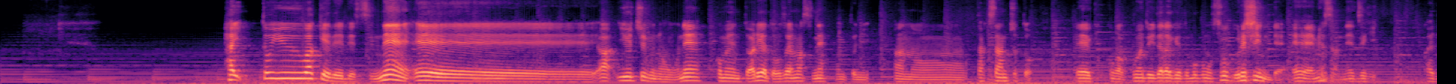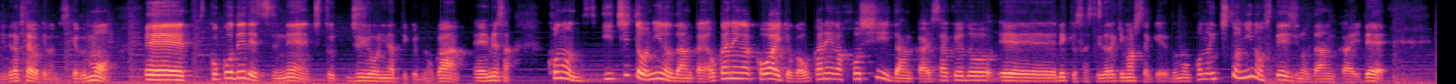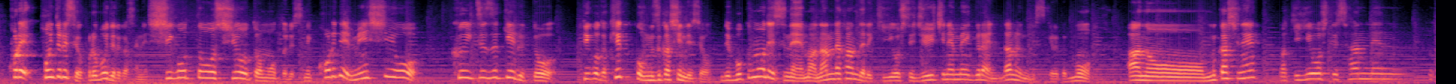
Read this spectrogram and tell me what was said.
はい。というわけでですね、えー、あ、YouTube の方もね、コメントありがとうございますね。本当に。あのー、たくさんちょっと、えー、今回コメントいただけると僕もすごく嬉しいんで、えー、皆さんね、ぜひ書いていただきたいわけなんですけれども、えー、ここでですね、ちょっと重要になってくるのが、えー、皆さん、この1と2の段階、お金が怖いとか、お金が欲しい段階、先ほど、えー、列挙させていただきましたけれども、この1と2のステージの段階で、これ、ポイントですよ。これ覚えててくださいね。仕事をしようと思うとですね、これで飯を食い続けると、っていうことは結構難しいんですよ。で、僕もですね、まあ、なんだかんだで起業して11年目ぐらいになるんですけれども、あのー、昔ね、まあ、起業して3年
